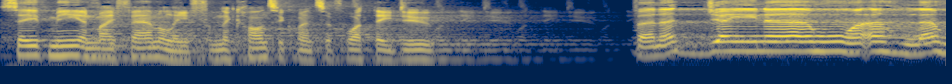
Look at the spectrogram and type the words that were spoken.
save me and my family from the consequence of what they do. فنجيناه وأهله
